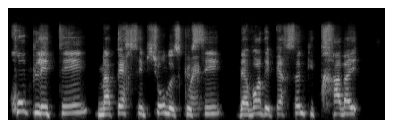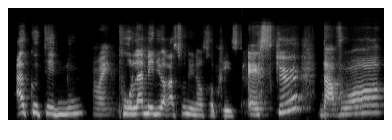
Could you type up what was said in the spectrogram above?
compléter ma perception de ce que c'est d'avoir des personnes qui travaillent à côté de nous pour l'amélioration d'une entreprise. Est-ce que d'avoir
